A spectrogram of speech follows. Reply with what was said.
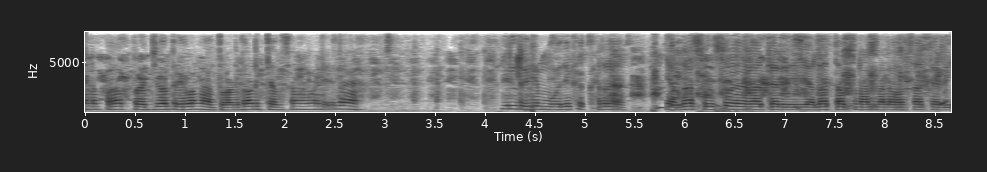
ಏನಪ್ಪ, ಪ್ರಜ್ವಲ್ ರೇವಣ್ಣ ದೊಡ್ಡ ದೊಡ್ಡ ಕೆಲಸ ಮಾಡಿಲ್ಲ? ಇಲ್ರಿ, ಮೋದಿ ಕಕ್ಕರ. ಎಲ್ಲ ಸುಸು ಹೇಳತ್ತಾರಿ ಎಲ್ಲ ತಪ್ಪು ನನ್ನ ಮೇಲೆ ಹೊರ್ಸಾತಾರಿ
